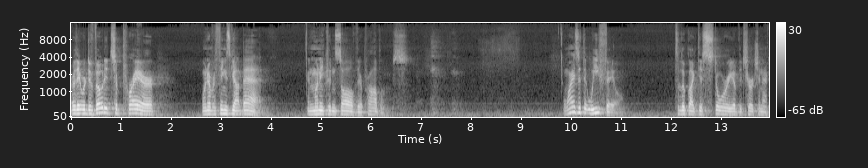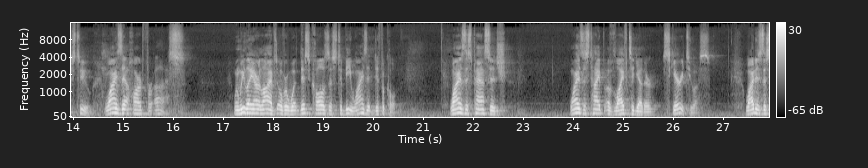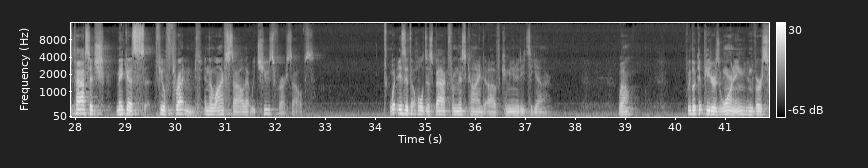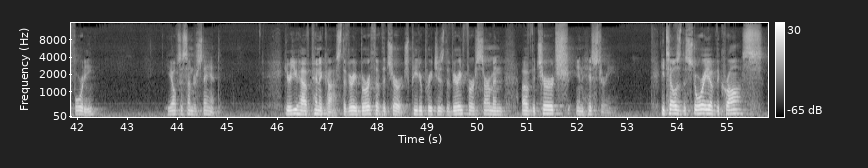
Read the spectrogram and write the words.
Or they were devoted to prayer whenever things got bad and money couldn't solve their problems. Why is it that we fail to look like this story of the church in Acts 2? Why is that hard for us? When we lay our lives over what this calls us to be, why is it difficult? Why is this passage, why is this type of life together scary to us? Why does this passage make us feel threatened in the lifestyle that we choose for ourselves? What is it that holds us back from this kind of community together? Well, if we look at Peter's warning in verse 40, he helps us understand. Here you have Pentecost, the very birth of the church. Peter preaches the very first sermon of the church in history. He tells the story of the cross.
